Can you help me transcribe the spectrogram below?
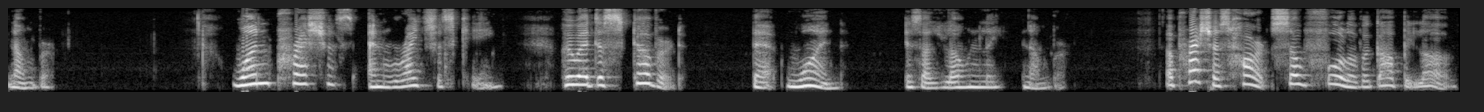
number. One precious and righteous king who had discovered that one is a lonely number. A precious heart so full of a agape love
